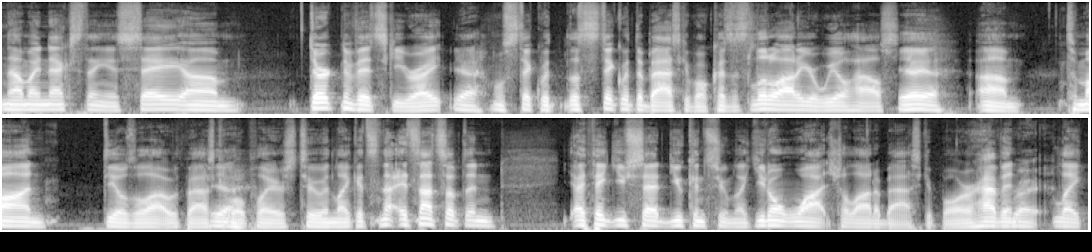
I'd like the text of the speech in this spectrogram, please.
Now my next thing is say um, Dirk Nowitzki, right? Yeah, We'll stick with let's stick with the basketball because it's a little out of your wheelhouse. yeah, yeah. um Taman deals a lot with basketball Yeah. players too and like it's not it's not something I think you said you consume like you don't watch a lot of basketball or haven't Right. like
